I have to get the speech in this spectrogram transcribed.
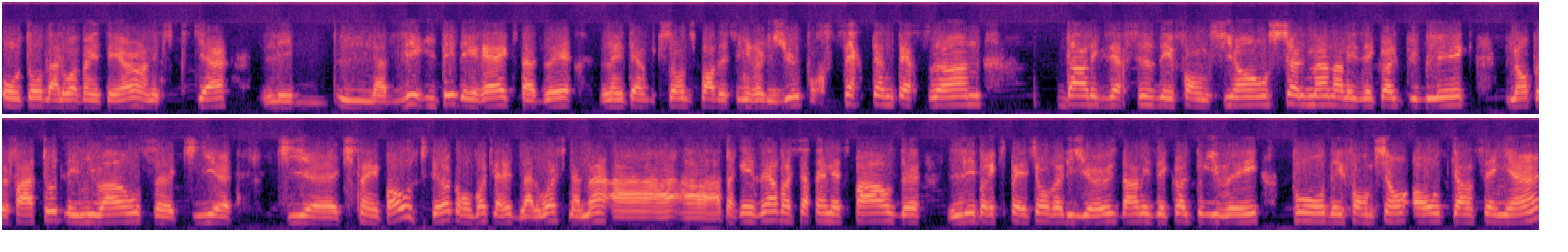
autour de la loi 21 en expliquant les, la vérité des règles, c'est-à-dire l'interdiction du port de signes religieux pour certaines personnes dans l'exercice des fonctions, seulement dans les écoles publiques. Là, on peut faire toutes les nuances euh, qui, euh, qui, s'imposent. C'est là qu'on voit que la, loi, finalement, a, préserve un certain espace de libre expression religieuse dans les écoles privées pour des fonctions autres qu'enseignants.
